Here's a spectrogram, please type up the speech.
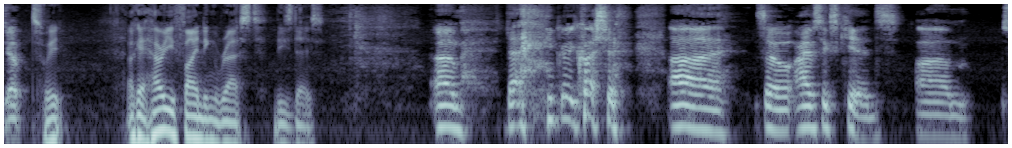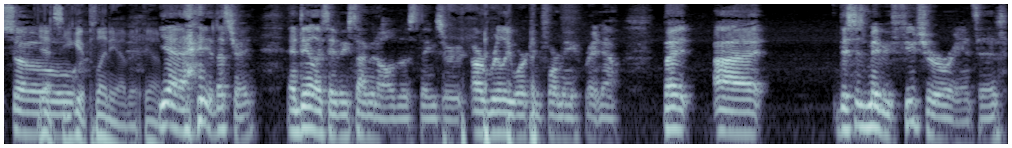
Yep. Sweet. Okay, how are you finding rest these days? Um, that great question. Uh, so I have six kids. Um, so yeah, so you get plenty of it. Yeah, yeah, that's right. And daylight savings time and all of those things are are really working for me right now. But uh, this is maybe future oriented.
